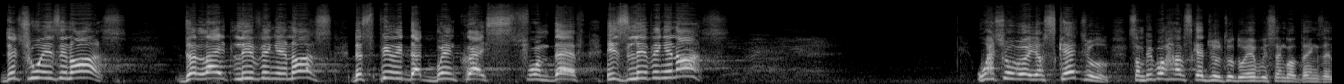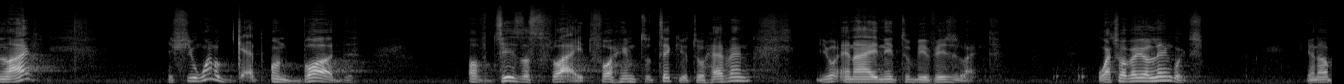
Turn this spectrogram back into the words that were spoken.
The truth is in us. The light living in us. The spirit that brings Christ from death is living in us. Watch over your schedule. Some people have schedule to do every single thing in life. If you want to get on board of Jesus' flight for him to take you to heaven, you and I need to be vigilant. Watch over your language. You know,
